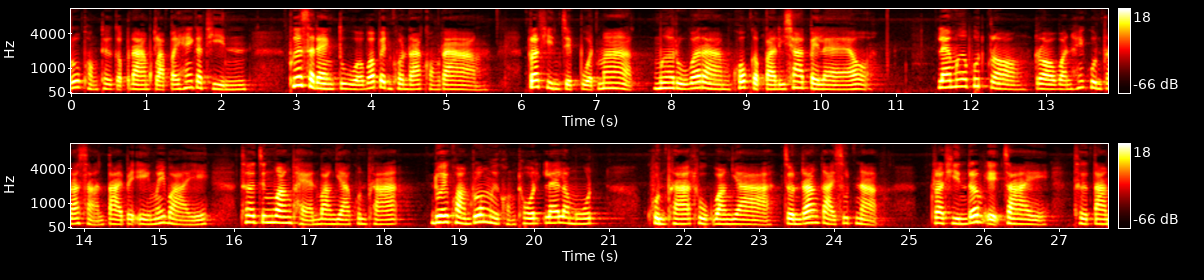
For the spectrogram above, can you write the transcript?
รูปของเธอกับรามกลับไปให้กระถิน เพื่อแสดงตัวว่าเป็นคนรักของราม กระถินเจ็บปวดมาก เมื่อรู้ว่ารามคบกับปาริชาติไปแล้ว และเมื่อพูดกรองรอวันให้คุณพระสารตายไปเองไม่ไหว เธอจึงวางแผนวางยาคุณพระ ด้วยความร่วมมือของทศและละมุดคุณพระถูกวางยาจนร่างกายสุดหนัก กระถินเริ่มเอะใจ เธอตาม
